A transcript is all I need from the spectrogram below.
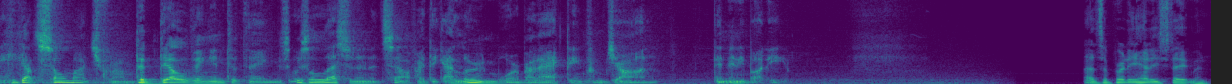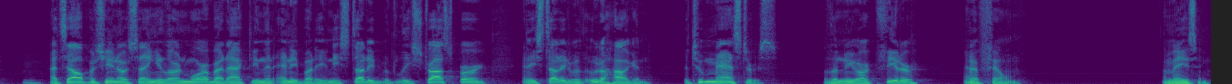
He got so much from the delving into things. It was a lesson in itself. I think I learned more about acting from John than anybody. That's a pretty heady statement. Hmm. That's Al Pacino saying he learned more about acting than anybody, and he studied with Lee Strasberg and he studied with Uta Hagen, the two masters of the New York theater and of film. Amazing.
